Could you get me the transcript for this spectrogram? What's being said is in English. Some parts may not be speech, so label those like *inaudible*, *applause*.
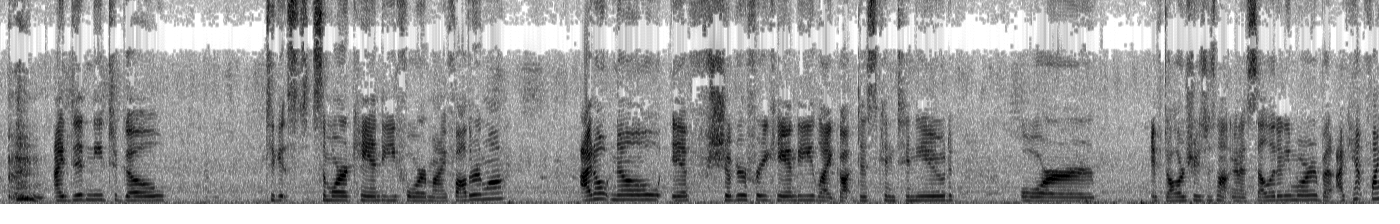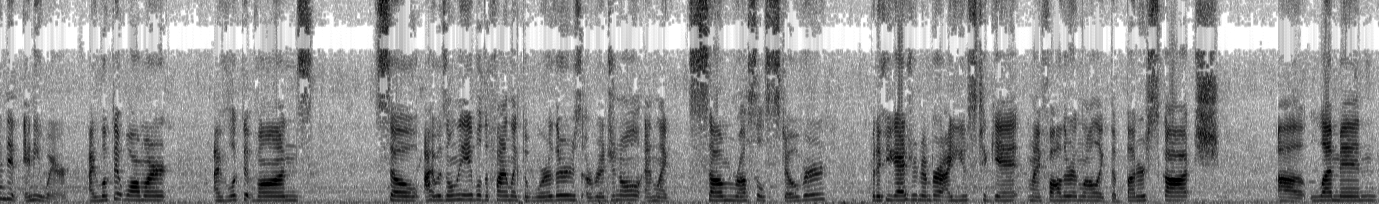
*clears throat* I did need to go to get some more candy for my father-in-law. I don't know if sugar-free candy like got discontinued or if Dollar Tree's just not gonna sell it anymore, but I can't find it anywhere. I looked at Walmart, I've looked at Vons, so I was only able to find like the Werther's original and like some Russell Stover. But if you guys remember, I used to get my father-in-law like the butterscotch, uh, lemon,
